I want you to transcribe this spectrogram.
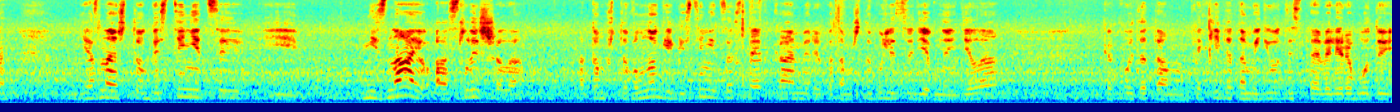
я знаю, что гостиницы, и не знаю, а слышала о том, что во многих гостиницах стоят камеры, потому что были судебные дела, какой-то там, какие-то там идиоты ставили, работая,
